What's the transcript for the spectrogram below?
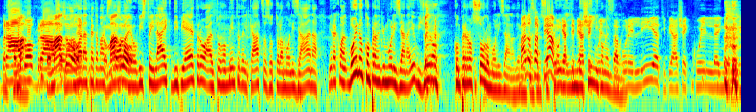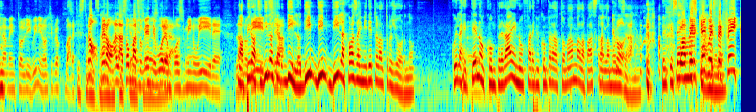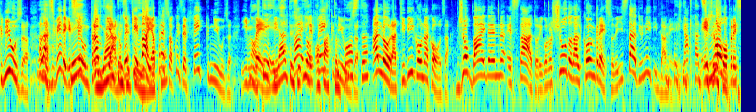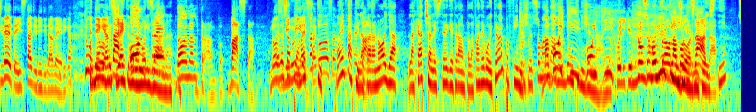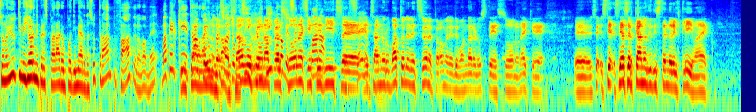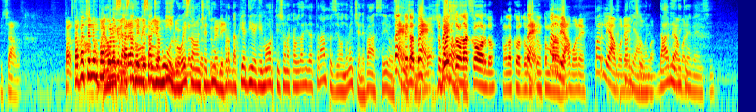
bravo, Tomma- bravo. Tommaso- No, guarda, aspetta, Max, Tommaso- roba, ho visto i like di Pietro al tuo commento del cazzo sotto la Molisana. Mi raccomando, voi non comprate più Molisana, io vi giuro, comprerò solo Molisana. Ma lo sappiamo che agli ti piace quel come voi. sapore lì, ti piace quell'indottrinamento lì, quindi non ti preoccupare. No, però, allora, Tommaso ovviamente vuole un po' sminuire la No, Pirozzi, dillo, dillo di, di- di la cosa che mi hai detto l'altro giorno. Quella che te non comprerai e non fare più comprare a tua mamma la pasta alla? Molisana. Perché sei Ma perché scandalo. fake news? Allora si vede che Te sei un trampiano perché vai appresso a queste fake news. te Inventi, e gli altri su- io ho fatto il news. post. Allora ti dico una cosa: Joe Biden è stato riconosciuto dal Congresso degli Stati Uniti d'America. È il nuovo presidente degli Stati Uniti d'America. Tu il devi andare oltre. Donald Trump. Basta. Non Eh, lo sminuire sappiamo, ma infatti, cosa. ma infatti la basta. paranoia, la caccia alle streghe Trump la fate voi. Trump finisce il suo Ma mandato voi il 20 chi? di Voi gennaio. chi? Quelli che non Sono gli ultimi giorni Molisana? questi. Sono gli ultimi giorni per sparare un po' di merda su Trump. Fatelo, vabbè. Ma perché Trump è un personaggio Diciamo così che una che persona che, spara ti dice ci hanno rubato l'elezione, però me ne devo andare lo stesso, non è che eh, stia- stia cercando di distendere il clima, ecco, diciamo. Sta facendo un po' È un, quello che messa- è farebbe stato un messaggio ambiguo, questo non c'è dubbio. lì. Però da qui a dire che i morti sono causati da Trump, secondo me ce ne passa. Io lo Beh, aspetto. Esatto, beh, su beh, questo sono Nonsense. d'accordo. Sono d'accordo Beh, con Tommaso. parliamone, parliamone, Parliamone. insomma. Davide, te che parliamone. ne pensi?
